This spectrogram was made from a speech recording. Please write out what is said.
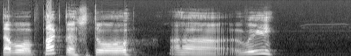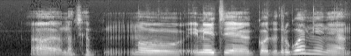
того факта, что э, вы э, значит, ну, имеете какое-то другое мнение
